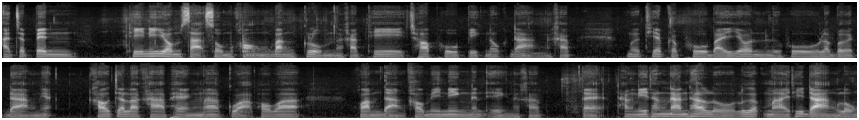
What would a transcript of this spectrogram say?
อาจจะเป็นที่นิยมสะสมของบางกลุ่มนะครับ ที่ชอบภูปีกนกด่างนะครับ เมื่อเทียบกับภูใบย่นหรือภูระเบิดด่างเนี่ย เขาจะราคาแพงมากกว่า เพราะว่าความด่างเขาไม่นิ่งนั่นเองนะครับ แต่ทั้งนี้ทั้งนั้นถ้าเราเลือกไม้ที่ด่างลง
